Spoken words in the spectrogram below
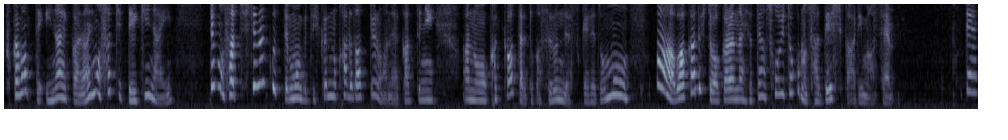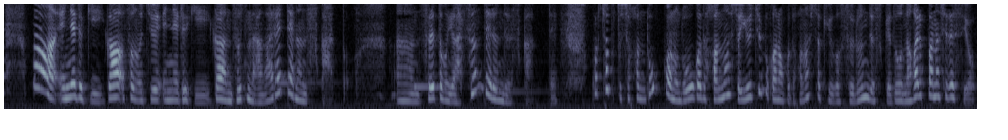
深まっていないから何も察知できない。でも察知してなくっても別に光の体っていうのはね勝手にあの書き換わったりとかするんですけれどもまあ分かる人分からない人っていうのはそういうところの差でしかありません。でまあエネルギーがその宇宙エネルギーがずっと流れてるんですかと、うん、それとも休んでるんですかってこれ多分私どっかの動画で話した YouTube かなんかで話した気がするんですけど流れっぱなしですよ。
